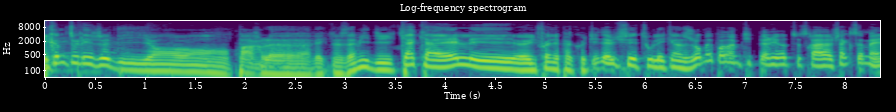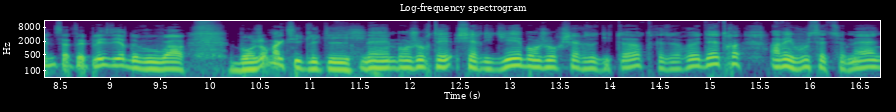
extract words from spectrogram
Et comme tous les jeudis, on parle avec nos amis du KKL et euh, une fois n'est pas coutume, d'habitude c'est tous les 15 jours, mais pendant une petite période, ce sera chaque semaine. Ça fait plaisir de vous voir. Bonjour Maxi Clicky. Mais bonjour cher Didier, bonjour chers auditeurs, très heureux d'être avec vous cette semaine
